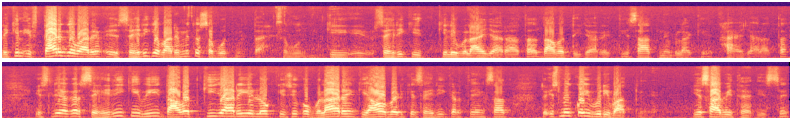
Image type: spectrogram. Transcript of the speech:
लेकिन इफ्तार के बारे में शहरी के बारे में तो सबूत मिलता है सबूत कि शहरी की के लिए बुलाया जा रहा था दावत दी जा रही थी साथ में बुला के खाया जा रहा था। इसलिए अगर शहरी की भी दावत की जा रही है लोग किसी को बुला रहे हैं कि आओ बैठ के शहरी करते हैं एक साथ तो इसमें कोई बुरी बात नहीं है। ये साबित है हदीस से।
